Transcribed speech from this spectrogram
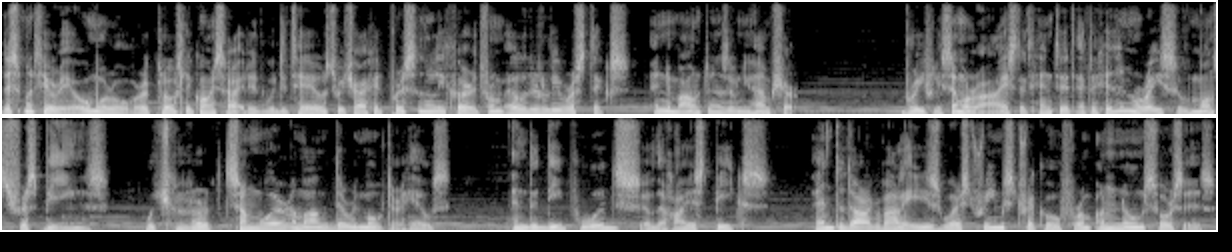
This material, moreover, closely coincided with the tales which I had personally heard from elderly rustics in the mountains of New Hampshire. Briefly summarized, it hinted at a hidden race of monstrous beings which lurked somewhere among the remoter hills, in the deep woods of the highest peaks, and the dark valleys where streams trickle from unknown sources.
